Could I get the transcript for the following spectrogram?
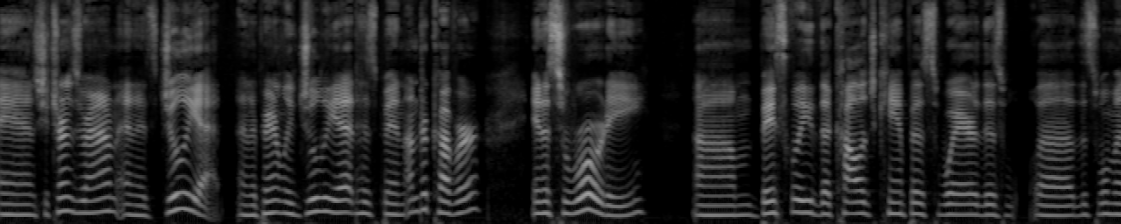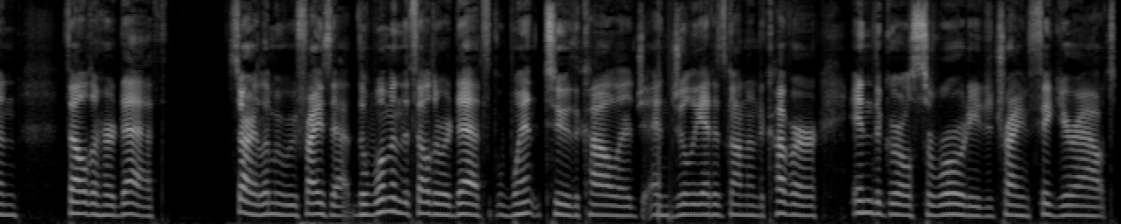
And she turns around and it's Juliet. And apparently Juliet has been undercover in a sorority um, basically the college campus where this uh, this woman fell to her death. Sorry, let me rephrase that. The woman that fell to her death went to the college, and Juliet has gone undercover in the girls' sorority to try and figure out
